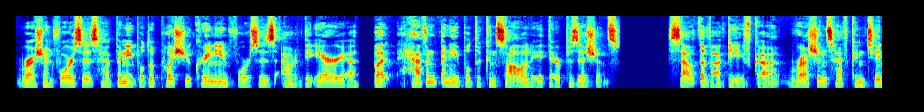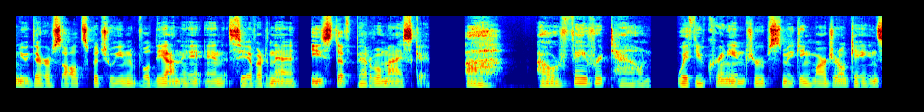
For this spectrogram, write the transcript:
Russian forces have been able to push Ukrainian forces out of the area, but haven't been able to consolidate their positions. South of Avdiivka, Russians have continued their assaults between Vodyane and Sieverne, east of Pervomaiske. Ah, our favorite town, with Ukrainian troops making marginal gains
